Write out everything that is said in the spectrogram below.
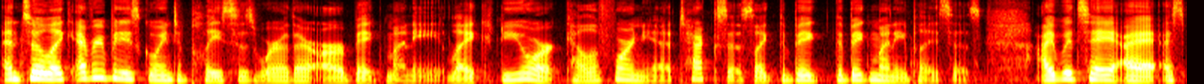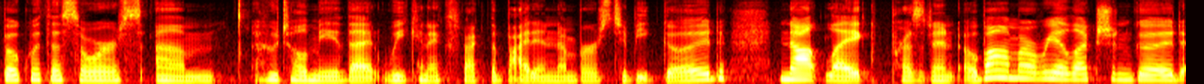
And so, like, everybody's going to places where there are big money, like New York, California, Texas, like the big the big money places. I would say I, I spoke with a source. Um, who told me that we can expect the Biden numbers to be good, not like President Obama reelection good,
